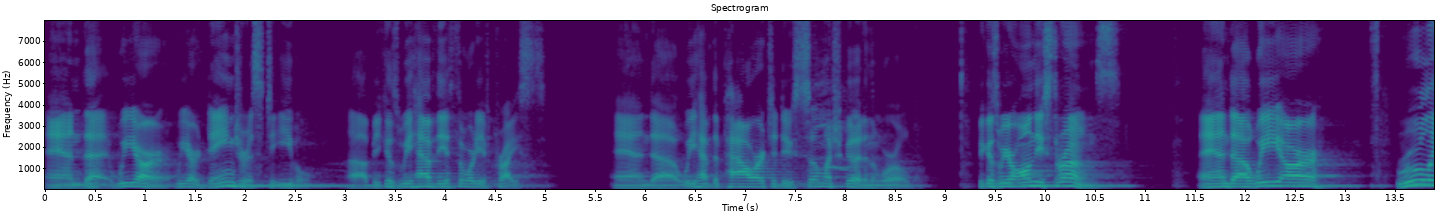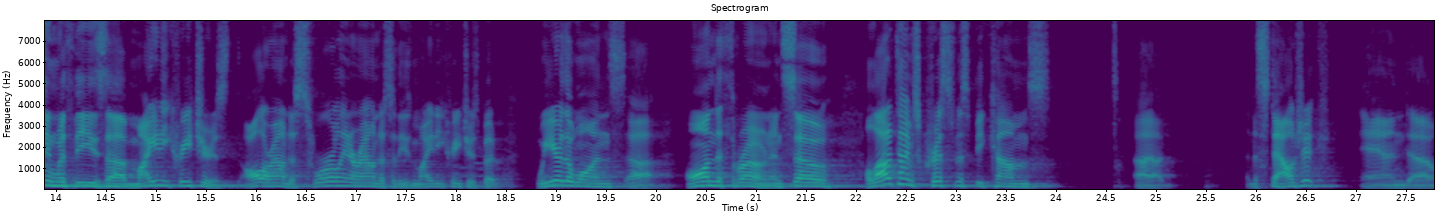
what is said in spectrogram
And that we are, we are dangerous to evil uh, because we have the authority of Christ. And uh, we have the power to do so much good in the world because we are on these thrones. And uh, we are ruling with these uh, mighty creatures all around us, swirling around us are these mighty creatures, but we are the ones uh, on the throne. And so a lot of times Christmas becomes uh, nostalgic, and uh,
